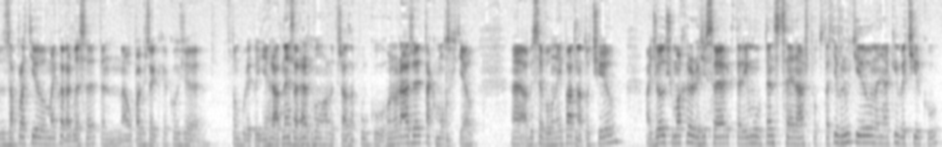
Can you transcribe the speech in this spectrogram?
zaplatil Michaela Douglase, ten naopak řekl, jako, že v tom bude klidně hrát ne zadarmo, ale třeba za půlku honoráře, tak moc chtěl, eh, aby se volný pád natočil. A Joel Schumacher, režisér, který mu ten scénář v podstatě vnutil na nějakým večírku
